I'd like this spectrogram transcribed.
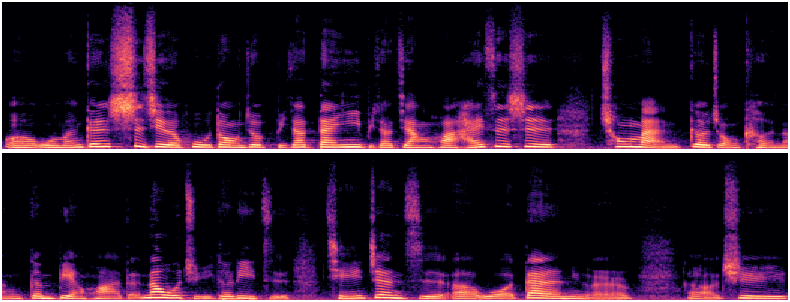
呃，我们跟世界的互动就比较单一、比较僵化。孩子是充满各种可能跟变化的。那我举一个例子，前一阵子呃，我带了女儿呃去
